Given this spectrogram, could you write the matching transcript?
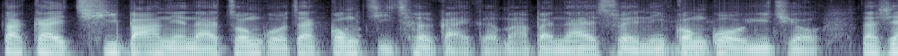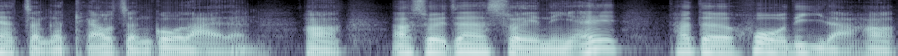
大概七八年来，中国在供给侧改革嘛，本来水泥供过于求，那现在整个调整过来了啊，那，所以在水泥，哎，它的获利了哈，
